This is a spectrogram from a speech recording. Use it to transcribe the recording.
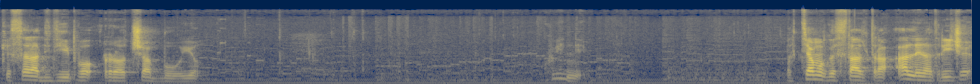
che sarà di tipo roccia buio. Quindi, battiamo quest'altra allenatrice.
